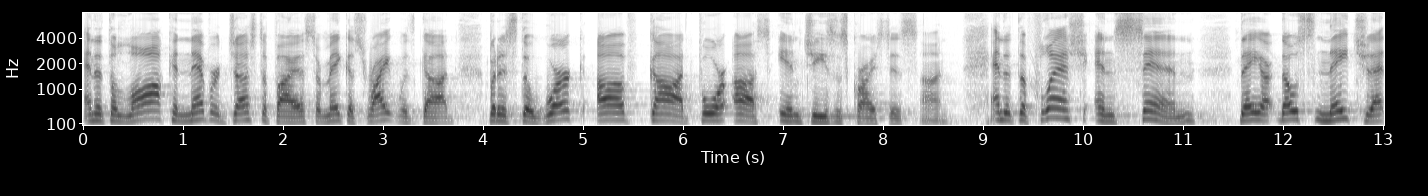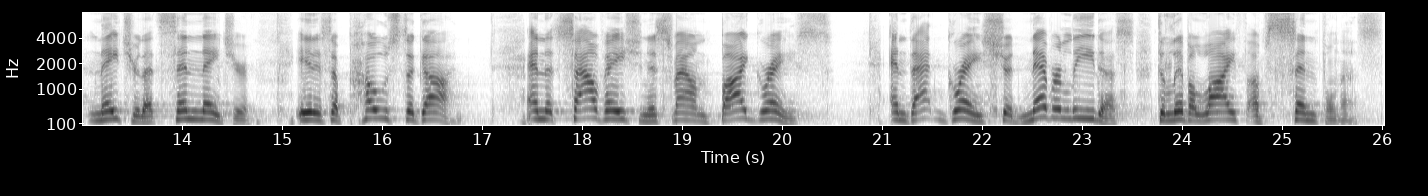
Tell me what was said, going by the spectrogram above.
and that the law can never justify us or make us right with God, but it's the work of God for us in Jesus Christ, his Son. And that the flesh and sin, they are those nature, that nature, that sin nature, it is opposed to God. And that salvation is found by grace. And that grace should never lead us to live a life of sinfulness.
